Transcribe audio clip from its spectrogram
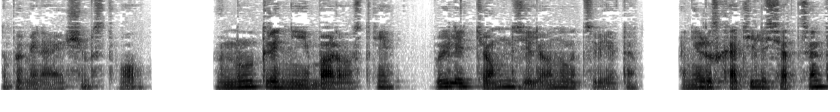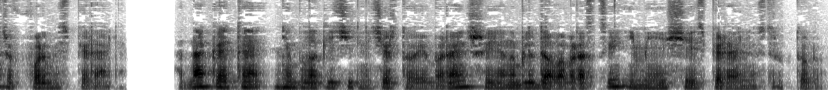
напоминающем ствол. Внутренние бороздки были темно-зеленого цвета, они расходились от центра в форме спирали. Однако это не было отличительной чертой, ибо раньше я наблюдал образцы, имеющие спиральную структуру.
